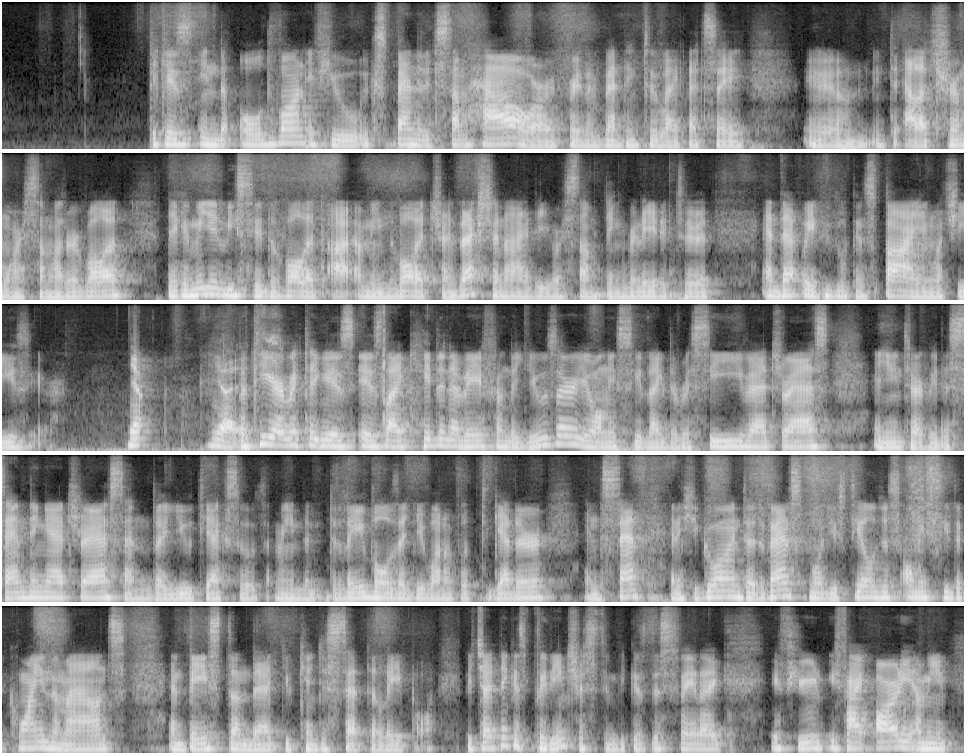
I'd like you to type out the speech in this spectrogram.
because in the old one, if you expanded it somehow, or if you went into like let's say um, into Electrum or some other wallet, they can immediately see the wallet. I mean, the wallet transaction ID or something related to it, and that way people can spy much easier. Yeah. Yeah, but here everything is is like hidden away from the user. You only see like the receive address, and you interact with the sending address and the UTXOs. I mean the, the labels that you want to put together and send. And if you go into advanced mode, you still just only see the coin amounts, and based on that, you can just set the label, which I think is pretty interesting because this way, like if you if I already, I mean,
